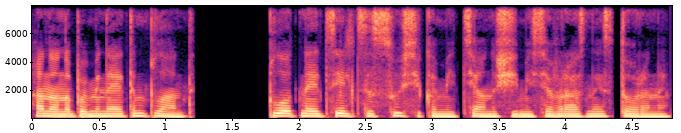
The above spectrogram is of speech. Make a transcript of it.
Оно напоминает имплант. Плотное тельце с усиками, тянущимися в разные стороны.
